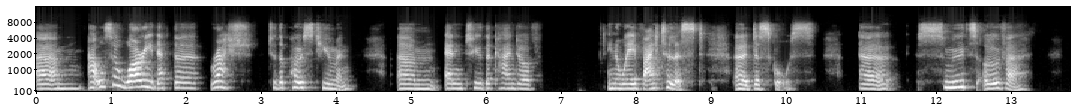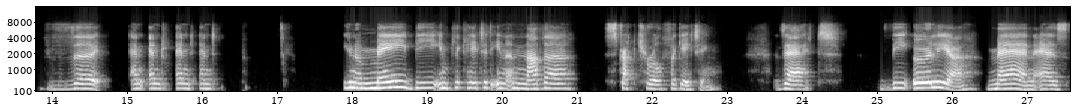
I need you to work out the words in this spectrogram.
Um, I also worry that the rush to the post-human um, and to the kind of, in a way, vitalist uh, discourse uh, smooths over the and and and and you know may be implicated in another structural forgetting that the earlier man as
